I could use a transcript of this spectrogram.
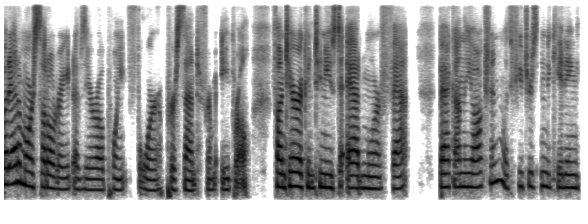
but at a more subtle rate of 0.4% from April. Fonterra continues to add more fat back on the auction, with futures indicating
